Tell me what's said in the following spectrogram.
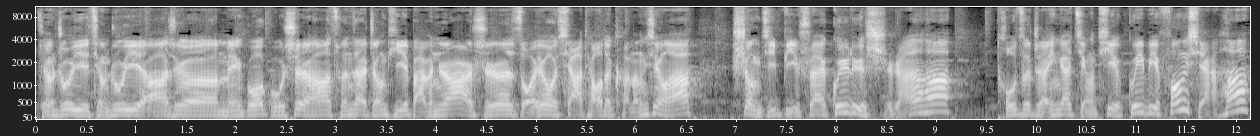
请注意，请注意啊！这个美国股市啊，存在整体百分之二十左右下调的可能性啊，盛极必衰规律使然哈，投资者应该警惕规避风险哈，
